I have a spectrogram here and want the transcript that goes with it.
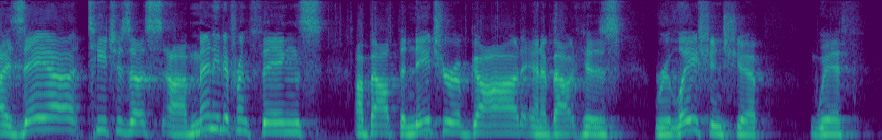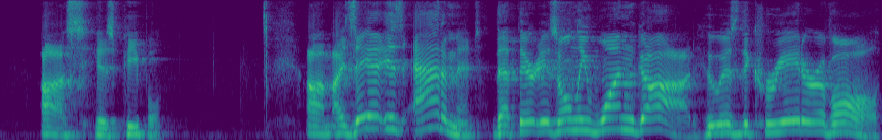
Isaiah teaches us uh, many different things about the nature of God and about His relationship with us, His people. Um, Isaiah is adamant that there is only one God who is the creator of all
